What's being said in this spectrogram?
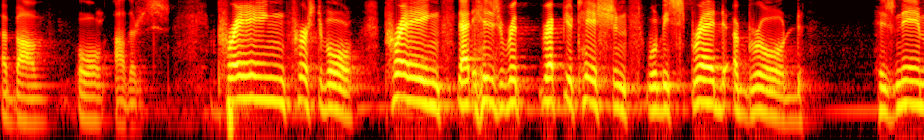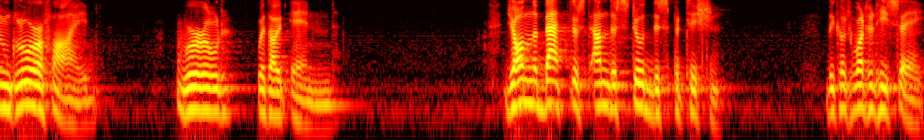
above all others? Praying, first of all, praying that His re- reputation will be spread abroad, His name glorified, world without end. John the Baptist understood this petition because what did he say?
